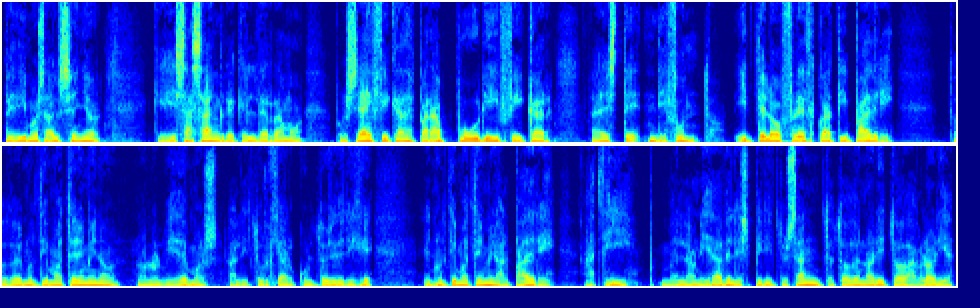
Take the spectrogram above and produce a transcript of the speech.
pedimos al Señor que esa sangre que Él derramó, pues sea eficaz para purificar a este difunto. Y te lo ofrezco a ti, Padre. Todo en último término, no lo olvidemos, la liturgia, el culto se dirige en último término al Padre, a ti, en la unidad del Espíritu Santo, todo honor y toda gloria.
